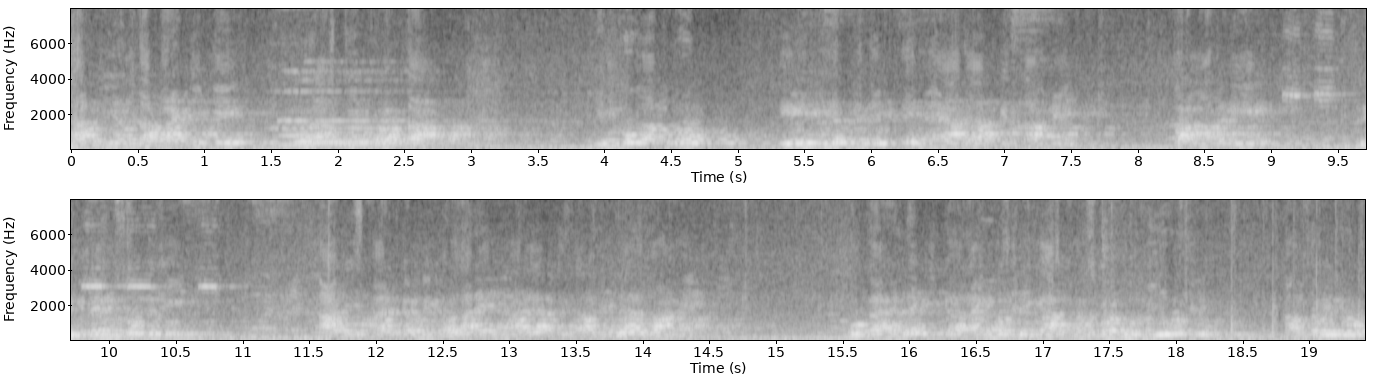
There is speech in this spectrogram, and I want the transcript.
भारतीय जनता पार्टी के राष्ट्रीय प्रवक्ता जिनको आप लोग टेलीविज़न में देखते हैं, आज आपके सामने परम आदरणीय श्री प्रेम शुक्ल आज इस कार्यक्रम में पधारे हैं, आज आपके सामने विराजमान हैं। उनका हृदय की गहराइयों से विकास संस्करण की ओर से हम सभी लोग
